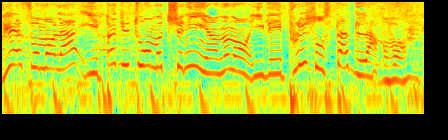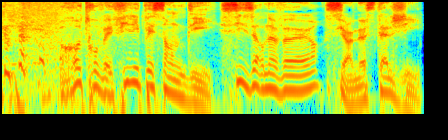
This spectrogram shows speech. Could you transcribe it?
Lui à ce moment-là, il est pas du tout en mode chenille, hein. non, non, il est plus au stade larve. Retrouvez Philippe et Sandy, 6h-9h sur Nostalgie.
